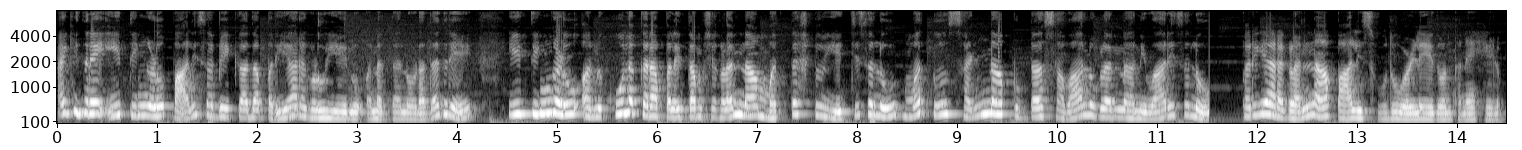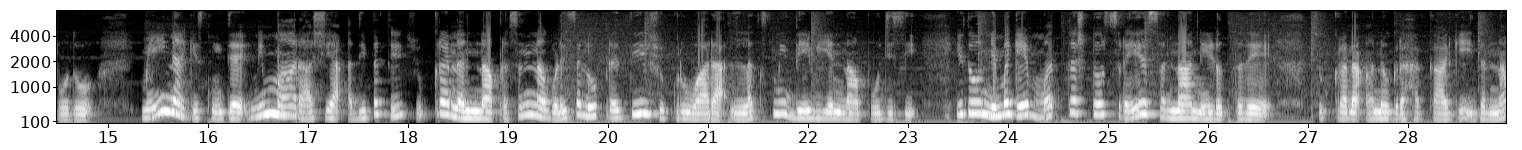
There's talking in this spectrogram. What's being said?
ಹಾಗಿದ್ರೆ ಈ ತಿಂಗಳು ಪಾಲಿಸಬೇಕಾದ ಪರಿಹಾರಗಳು ಏನು ಅನ್ನೋದನ್ನ ನೋಡೋದಾದರೆ, ಈ ತಿಂಗಳು ಅನುಕೂಲಕರ ಫಲಿತಾಂಶಗಳನ್ನು ಮತ್ತಷ್ಟು ಹೆಚ್ಚಿಸಲು ಮತ್ತು ಸಣ್ಣ ಪುಟ್ಟ ಸವಾಲುಗಳನ್ನು ನಿವಾರಿಸಲು ಪರಿಹಾರಗಳನ್ನು ಪಾಲಿಸುವುದು ಒಳ್ಳೆಯದು ಅಂತಲೇ ಹೇಳ್ಬೋದು. ಮೇಯ್ನಾಗಿ ಸ್ನೇಹಿತರೆ, ನಿಮ್ಮ ರಾಶಿಯ ಅಧಿಪತಿ ಶುಕ್ರನನ್ನು ಪ್ರಸನ್ನಗೊಳಿಸಲು ಪ್ರತಿ ಶುಕ್ರವಾರ ಲಕ್ಷ್ಮೀ ದೇವಿಯನ್ನು ಪೂಜಿಸಿ. ಇದು ನಿಮಗೆ ಮತ್ತಷ್ಟು ಶ್ರೇಯಸ್ಸನ್ನು ನೀಡುತ್ತದೆ. ಶುಕ್ರನ ಅನುಗ್ರಹಕ್ಕಾಗಿ ಇದನ್ನು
